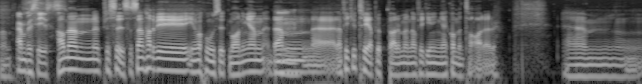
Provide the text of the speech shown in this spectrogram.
Men, ja, precis. Ja, men precis. Och sen hade vi innovationsutmaningen. Den, mm. eh, den fick ju tre pluppar, men den fick inga kommentarer. Um,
